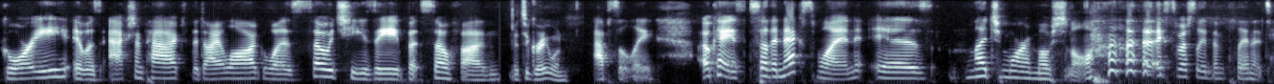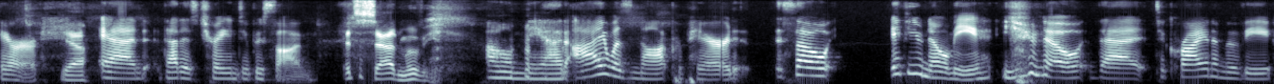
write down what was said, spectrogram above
gory, it was action packed, the dialogue was so cheesy, but so fun. It's a great one. Absolutely. Okay, so the next one is much more emotional, especially than Planet Terror. Yeah. And that is Train to Busan. It's a sad movie. oh, man. I was not prepared. So if you know me, you know that to cry in a movie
